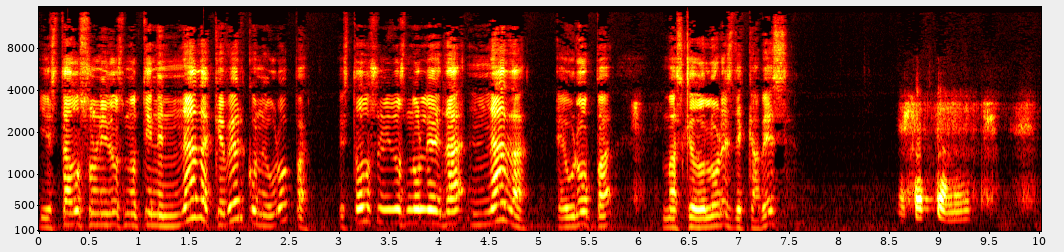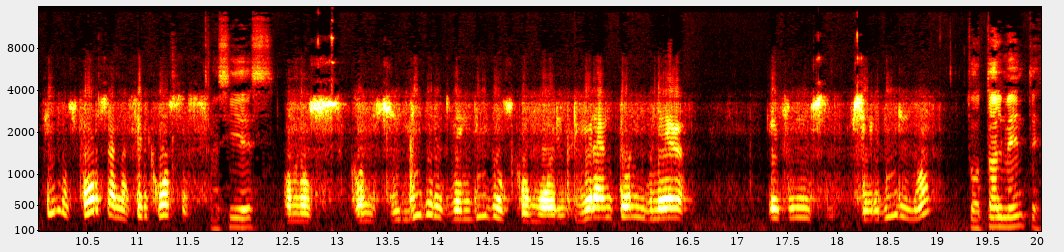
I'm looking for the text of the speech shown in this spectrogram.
y Estados Unidos no tiene nada que ver con Europa. Estados Unidos no le da nada a Europa más que dolores de cabeza. Exactamente. Sí, nos forzan a hacer cosas. Así es. Con los, con sus líderes vendidos como el gran Tony Blair, que es un servil, ¿no? Totalmente,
